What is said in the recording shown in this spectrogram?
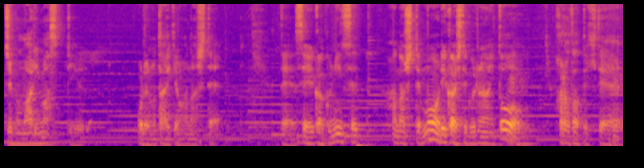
自分もありますっていう俺の体験を話してで正確にせ話しても理解してくれないと腹立ってきて、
